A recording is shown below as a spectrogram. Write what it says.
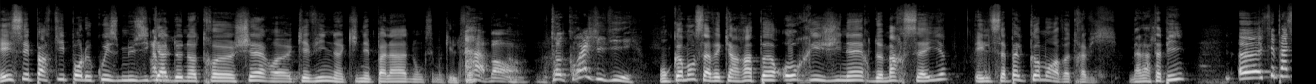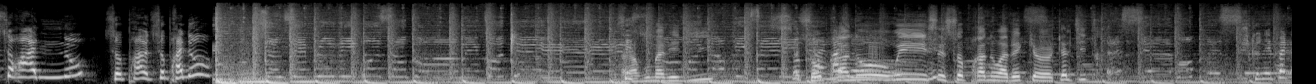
Et c'est parti pour le quiz musical de notre euh, cher euh, Kevin qui n'est pas là, donc c'est moi qui le fais. Ah bon, ton courage Didier On commence avec un rappeur originaire de Marseille et il s'appelle comment à votre avis? Bernard Tapie? Euh, c'est pas Sorano? Sopra- Soprano? Alors vous m'avez dit Soprano, oui c'est Soprano avec euh, quel titre? Je connais pas le.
